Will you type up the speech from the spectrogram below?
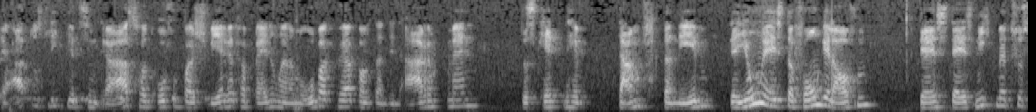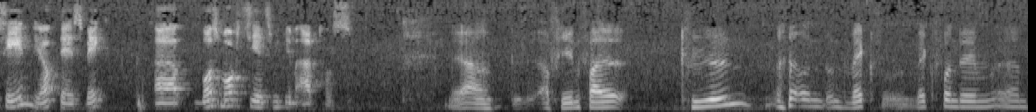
der Artus liegt jetzt im Gras, hat offenbar schwere Verbrennungen am Oberkörper und an den Armen. Das Kettenhemd dampft daneben. Der Junge ist davongelaufen. Der ist, der ist nicht mehr zu sehen. Ja, der ist weg. Äh, was macht sie jetzt mit dem Artus? Ja, auf jeden Fall kühlen und, und weg, weg von dem, ähm,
